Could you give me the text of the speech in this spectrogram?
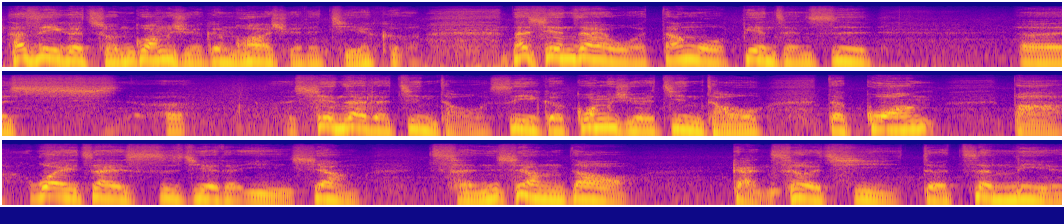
它是一个纯光学跟化学的结合。那现在我当我变成是呃呃。现在的镜头是一个光学镜头的光，把外在世界的影像成像到感测器的阵列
